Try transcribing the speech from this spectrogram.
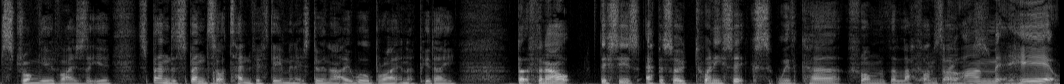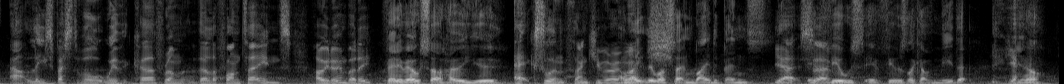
strongly advise that you spend spend sort of 10 15 minutes doing that. It will brighten up your day. But for now, this is episode 26 with Kerr from the La Fontaines. So I'm here at Leeds Festival with Kerr from the La Fontaines. How are you doing, buddy? Very well, sir. How are you? Excellent, thank you very I much. I like that we're sitting by the bins. Yeah, it, um, feels it feels like I've made it. Yeah. You know.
